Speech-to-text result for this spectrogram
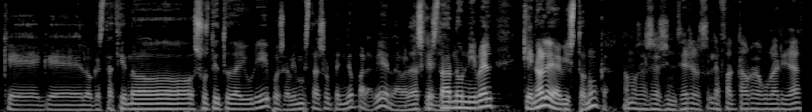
que, que lo que está haciendo sustituto de Yuri, pues a mí me está sorprendiendo para bien. La verdad es que está dando un nivel que no le he visto nunca. Vamos a ser sinceros, le ha faltado regularidad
